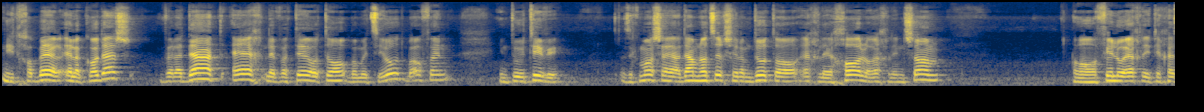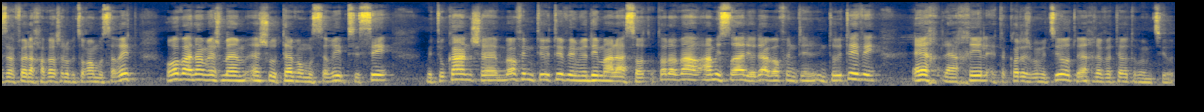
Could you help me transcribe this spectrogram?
להתחבר אל הקודש ולדעת איך לבטא אותו במציאות באופן אינטואיטיבי. זה כמו שאדם לא צריך שילמדו אותו איך לאכול או איך לנשום או אפילו איך להתייחס יפה לחבר שלו בצורה מוסרית. רוב האדם יש בהם איזשהו טבע מוסרי בסיסי מתוקן שבאופן אינטואיטיבי הם יודעים מה לעשות. אותו דבר עם ישראל יודע באופן אינטואיטיבי איך להכיל את הקודש במציאות ואיך לבטא אותו במציאות.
